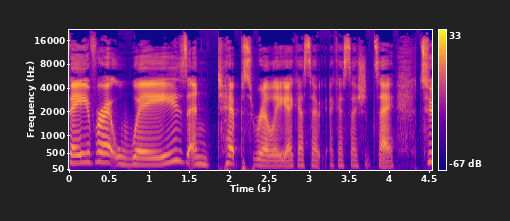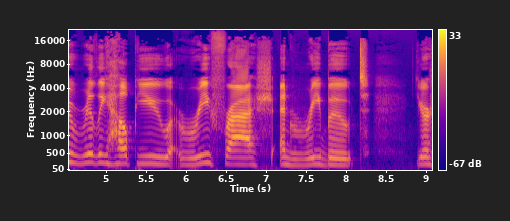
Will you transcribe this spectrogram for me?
favorite ways and tips really i guess I, I, guess i should say to really help you refresh and reboot your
